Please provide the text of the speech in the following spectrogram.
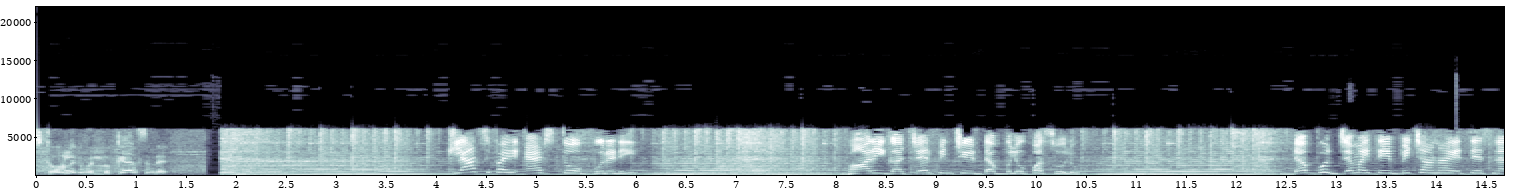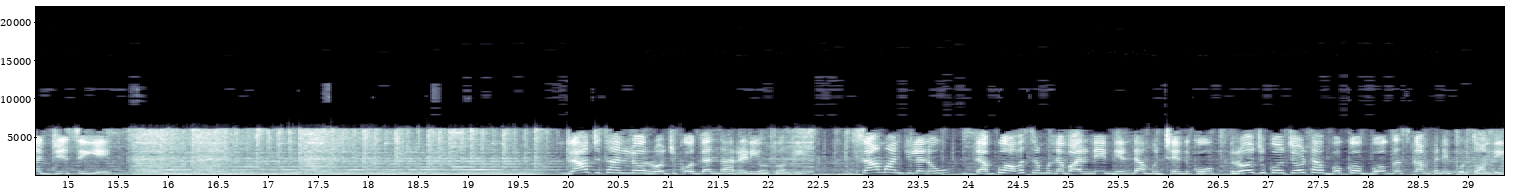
స్టోర్లకు మీరు లుక్ వేయాల్సిందే. క్లాసిఫై యాడ్స్తో బురిడి. భారీగా చేర్పించి డబ్బులు వసూలు. డబ్బు జమైతే బిచానా ఎత్తేసిన జీసీఏ. రాజధానిలో రోజుకో దందా రెడీ అవుతోంది. సామాన్యులను డబ్బు అవసరమున్న వారిని నిండా ముంచేందుకు రోజుకో చోట ఒక్కో బోగస్ కంపెనీ పుడుతోంది.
